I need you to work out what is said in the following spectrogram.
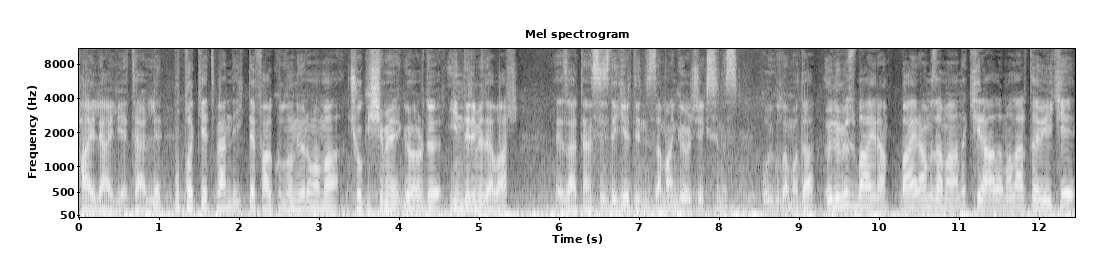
hayli hayli yeterli. Bu paket ben de ilk defa kullanıyorum ama çok işimi gördü. İndirimi de var. E, Zaten siz de girdiğiniz zaman göreceksiniz uygulamada. Önümüz bayram. Bayram zamanı kiralamalar tabii ki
